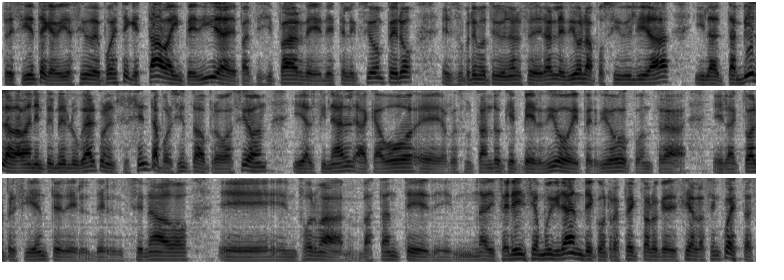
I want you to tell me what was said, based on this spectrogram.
presidenta que había sido depuesta y que estaba impedida de participar de, esta elección, pero el Supremo Tribunal Federal le dio la posibilidad y también la daban en primer lugar con el 60% de aprobación y al final acabó resultando que perdió y perdió contra el actual presidente del del, Senado eh, en forma bastante, de una diferencia muy grande con respecto a lo que decían las encuestas.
